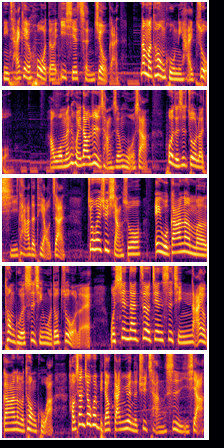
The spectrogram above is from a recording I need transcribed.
你才可以获得一些成就感。那么痛苦你还做？好，我们回到日常生活上，或者是做了其他的挑战，就会去想说：诶，我刚刚那么痛苦的事情我都做了，诶，我现在这件事情哪有刚刚那么痛苦啊？好像就会比较甘愿的去尝试一下。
